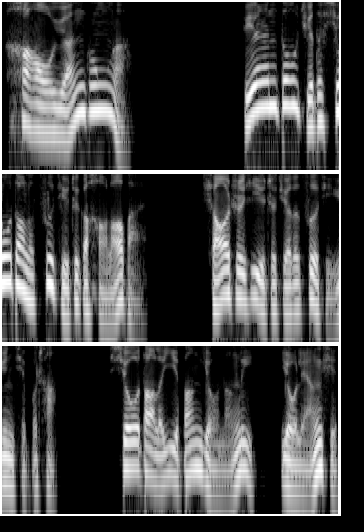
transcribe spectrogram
好员工啊！别人都觉得修到了自己这个好老板，乔治一直觉得自己运气不差，修到了一帮有能力、有良心、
